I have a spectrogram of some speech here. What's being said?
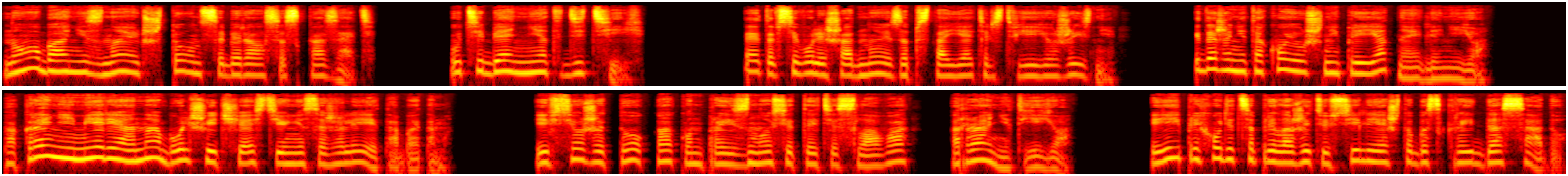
но оба они знают, что он собирался сказать. «У тебя нет детей». Это всего лишь одно из обстоятельств ее жизни, и даже не такое уж неприятное для нее. По крайней мере, она большей частью не сожалеет об этом. И все же то, как он произносит эти слова, ранит ее ей приходится приложить усилия, чтобы скрыть досаду.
